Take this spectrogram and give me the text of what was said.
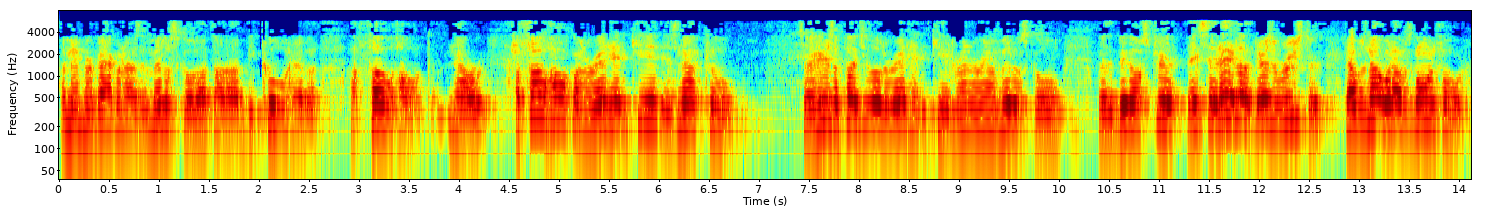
I remember back when I was in middle school, I thought I'd be cool and have a, a faux hawk. Now, a faux hawk on a redheaded kid is not cool. So here's a pudgy little redheaded kid running around middle school with a big old strip. They said, hey, look, there's a rooster. That was not what I was going for.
